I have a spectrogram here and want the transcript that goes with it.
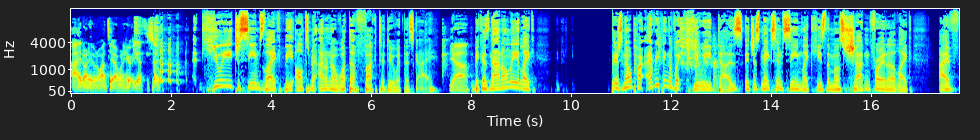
I don't even want to. I want to hear what you have to say. Huey just seems like the ultimate. I don't know what the fuck to do with this guy yeah, because not only like there's no part everything of what Huey does. It just makes him seem like he's the most Schadenfreude. Like I've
